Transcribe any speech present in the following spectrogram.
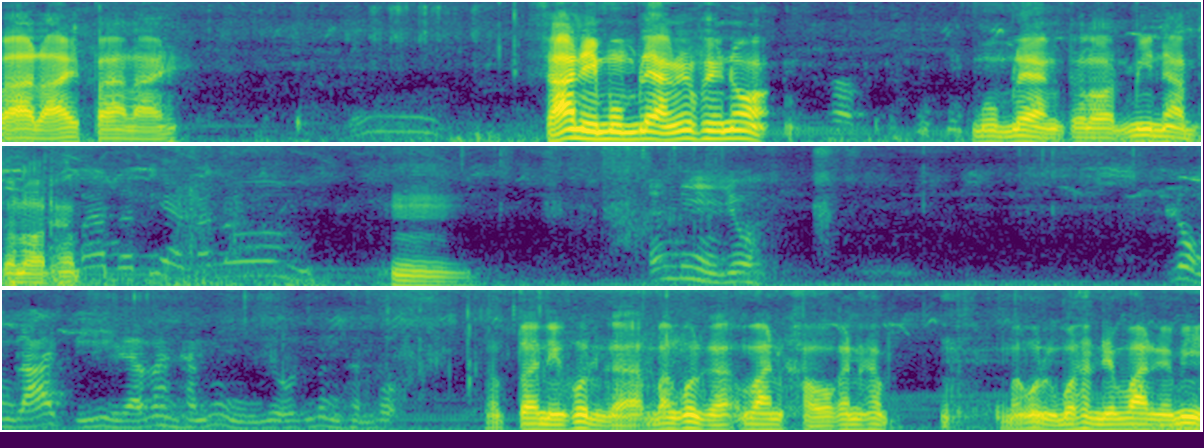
ปลาหลายปลาหลาย สานี่มุมแรงนี่เพื่อนเนาะมุมแรงตลอดมีน้ำตลอดครับ อืมอันนี้อยู่ลงหลายปีแล้วมันทำนี่อยู่มึงทันบ่ครับตอนนี้คนกับบางคนกับวานเขากันครับ บางคนกับวัฒนวานก็มี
